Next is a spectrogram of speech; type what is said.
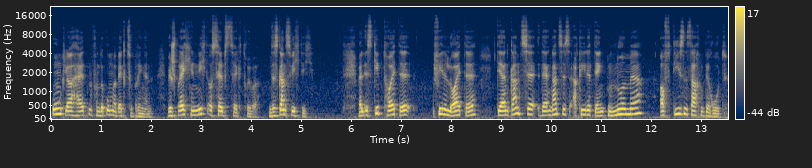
Unklarheiten von der Umma wegzubringen. Wir sprechen nicht aus Selbstzweck drüber. Und das ist ganz wichtig. Weil es gibt heute viele Leute, deren, ganze, deren ganzes Akide-Denken nur mehr auf diesen Sachen beruht.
